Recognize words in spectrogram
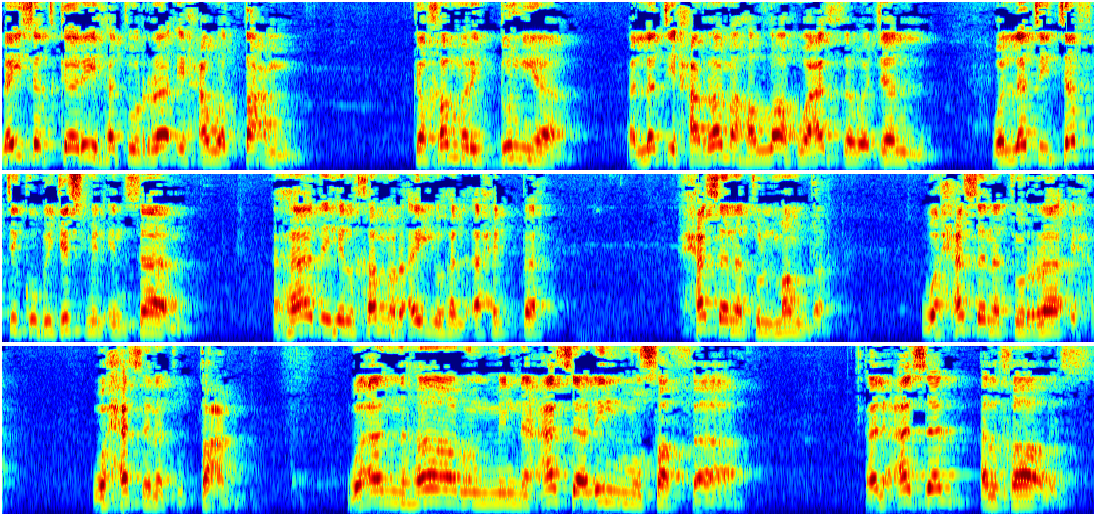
ليست كريهة الرائحة والطعم كخمر الدنيا التي حرمها الله عز وجل والتي تفتك بجسم الإنسان هذه الخمر أيها الأحبة حسنة المنظر وحسنة الرائحة وحسنة الطعم وأنهار من عسل مصفى العسل الخالص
